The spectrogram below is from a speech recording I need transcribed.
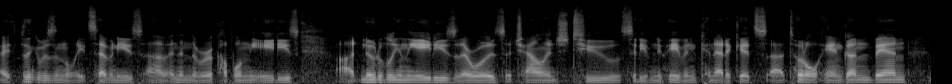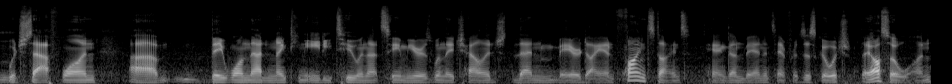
I think it was in the late 70s, uh, and then there were a couple in the 80s. Uh, notably, in the 80s, there was a challenge to the city of New Haven, Connecticut's uh, total handgun ban, which SAF won. Um, they won that in 1982, and that same year is when they challenged then Mayor Dianne Feinstein's handgun ban in San Francisco, which they also won.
